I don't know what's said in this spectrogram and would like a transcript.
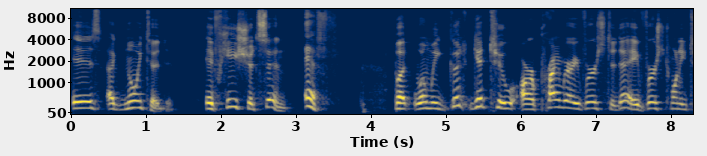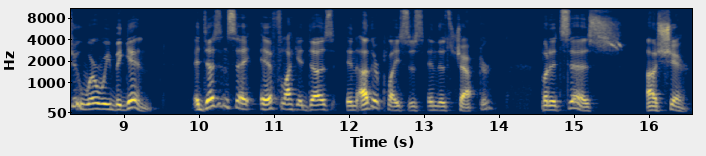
is anointed, if he should sin, if. But when we get to our primary verse today, verse 22, where we begin, it doesn't say if like it does in other places in this chapter, but it says asher,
